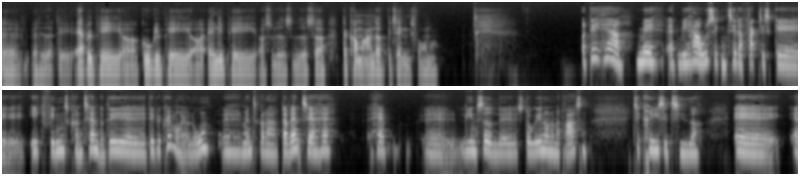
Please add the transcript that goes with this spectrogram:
øh, hvad hedder det, Apple Pay og Google Pay og Alipay osv. Så, videre, så, videre. så der kommer andre betalingsformer. Og det her med, at vi har udsigten til, at der faktisk øh, ikke findes kontanter, det, øh, det bekymrer jo nogen øh, mennesker, der, der er vant til at have, have øh, lige en seddel øh, stukket ind under madrassen til krisetider. Øh, er,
